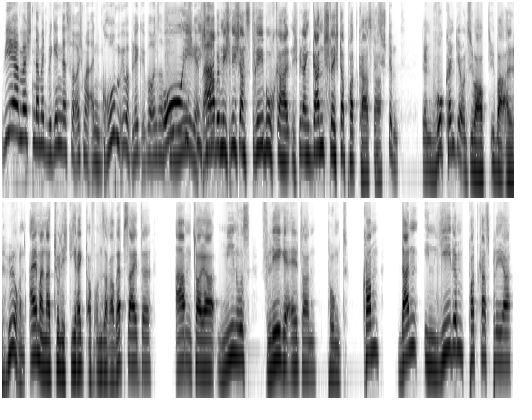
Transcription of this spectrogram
Wir möchten damit beginnen, dass wir euch mal einen groben Überblick über unsere Oh, ich, Familie. ich Ah, habe mich nicht ans Drehbuch gehalten. Ich bin ein ganz schlechter Podcaster. Das stimmt. Denn wo könnt ihr uns überhaupt überall hören? Einmal natürlich direkt auf unserer Webseite abenteuer-pflegeeltern.com, dann in jedem Podcast-Player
